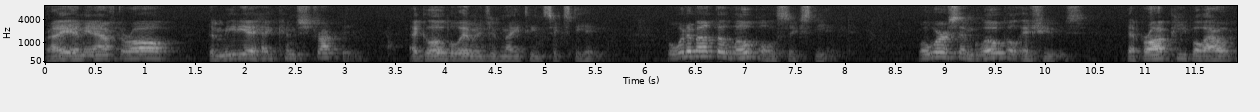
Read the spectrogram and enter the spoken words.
right? I mean, after all, the media had constructed a global image of 1968. But what about the local 68? Well, What were some local issues that brought people out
